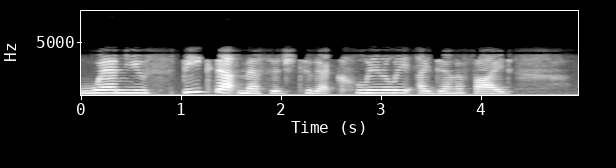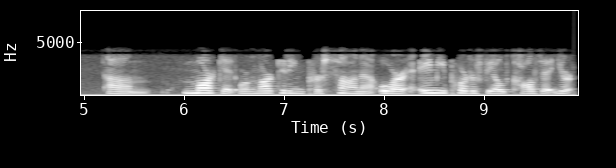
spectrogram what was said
when you speak that message to that clearly identified um, market or marketing persona, or Amy Porterfield calls it your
